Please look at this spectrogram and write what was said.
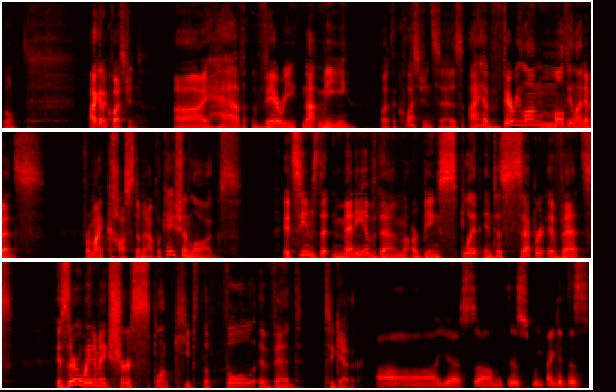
Cool. I got a question. I have very, not me, but the question says, I have very long multi line events from my custom application logs. It seems that many of them are being split into separate events. Is there a way to make sure Splunk keeps the full event together? Ah, yes. Um, this week I get this.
